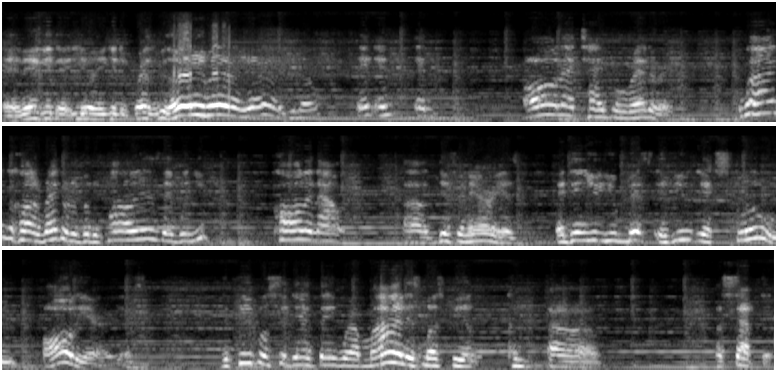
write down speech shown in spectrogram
and they get the you know you get the president, "Hey man, yeah," you know, and and and all that type of rhetoric. Well, I ain't gonna call it rhetoric, but the point is that when you calling out uh, different areas, and then you you miss if you exclude all the areas, the people sit there and think, well, mine is must be uh, accepted.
